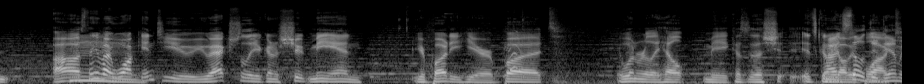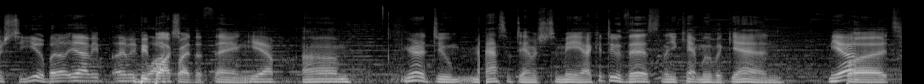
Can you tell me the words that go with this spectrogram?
Uh, I was thinking if I walk Hmm. into you, you actually are going to shoot me and your buddy here, but it wouldn't really help me because sh- it's going I'd to all still be blocked. do damage to you, but uh, yeah, I'd be, I'd be, It'd be blocked blocked. by the thing. Yeah. Um, you're going to do massive damage to me. I could do this, and then you can't move again. Yeah. But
